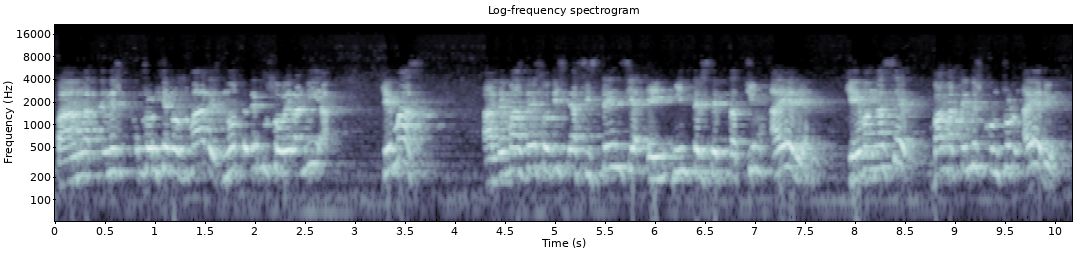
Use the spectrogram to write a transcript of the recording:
Van a tener control de los mares, no tenemos soberanía. ¿Qué más? Además de eso, dice asistencia e interceptación aérea. ¿Qué van a hacer? Van a tener control aéreo.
